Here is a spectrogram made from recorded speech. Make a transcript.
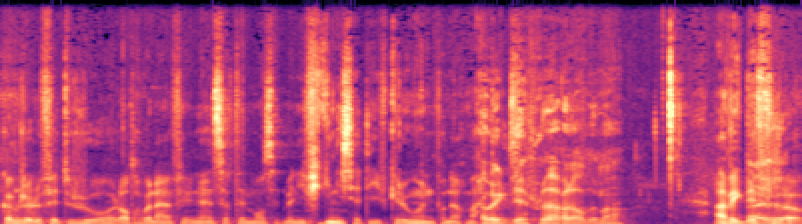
comme je le fais toujours, l'entrepreneuriat féminin, certainement cette magnifique initiative qu'est le Womenpreneur Market. Avec des fleurs, alors, demain? Avec des Ah, fleurs.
